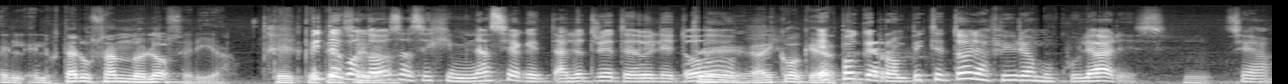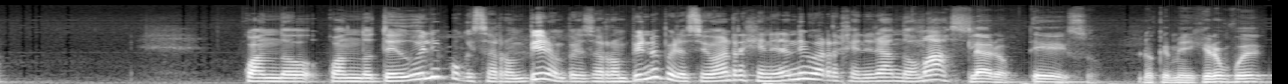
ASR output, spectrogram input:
el- el estar usándolo sería. Que- que te ¿Viste cuando vos haces gimnasia que al otro día te duele todo? Sí, ahí como es porque rompiste todas las fibras musculares. Mm. O sea, cuando, cuando te duele es porque se rompieron, pero se rompieron, pero se van regenerando y va regenerando más. Claro, eso. Lo que me dijeron fue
